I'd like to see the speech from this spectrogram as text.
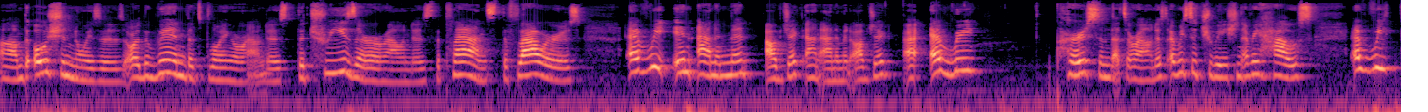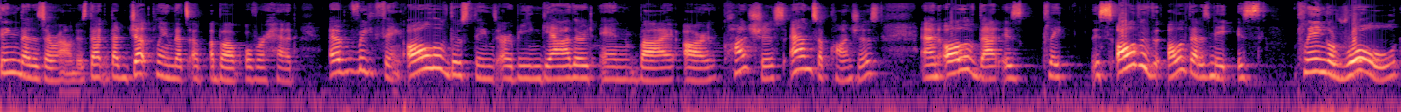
um, the ocean noises, or the wind that's blowing around us, the trees that are around us, the plants, the flowers, every inanimate object and animate object, uh, every person that's around us, every situation, every house, everything that is around us, that, that jet plane that's up above overhead, everything, all of those things are being gathered in by our conscious and subconscious, and all of that is play is all of the, all of that is make is playing a role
